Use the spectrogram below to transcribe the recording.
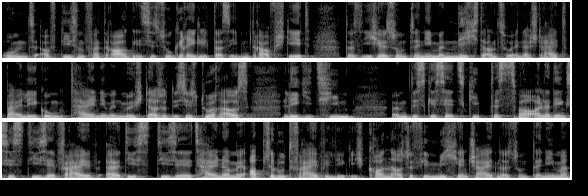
Und auf diesem Vertrag ist es so geregelt, dass eben drauf steht, dass ich als Unternehmer nicht an so einer Streitbeilegung teilnehmen möchte. Also das ist durchaus legitim. Ähm, das Gesetz gibt es zwar, allerdings ist diese, frei, äh, dies, diese Teilnahme absolut freiwillig. Ich kann also für mich entscheiden als Unternehmer,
